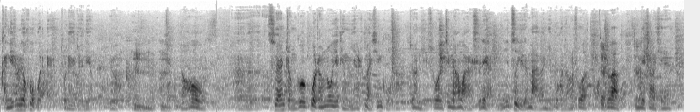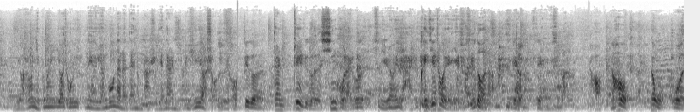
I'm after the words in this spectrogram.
肯定是没有后悔做这个决定，对吧？嗯嗯嗯然后，呃，虽然整个过程中也挺也是蛮辛苦的，就像你说的，经常晚上十点，你自己的买卖你不可能说，对是吧？你得上心。有时候你不能要求那个员工在那待那么长时间，但是你必须要守到最后。这个，但是这个辛苦来说，自己认为也还是可以接受，也也是值得的，是这样，是这样意思吧？好，然后，那我我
